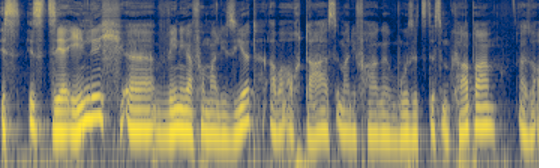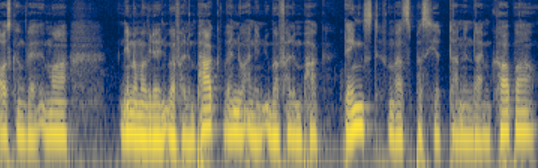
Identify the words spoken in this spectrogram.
Es ist sehr ähnlich, äh, weniger formalisiert, aber auch da ist immer die Frage, wo sitzt es im Körper? Also Ausgang wäre immer, nehmen wir mal wieder den Überfall im Park. Wenn du an den Überfall im Park denkst, was passiert dann in deinem Körper?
